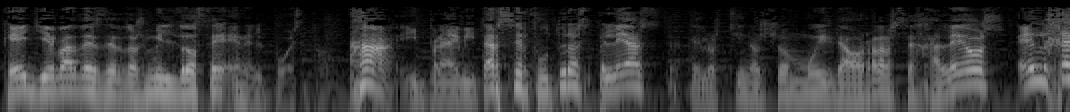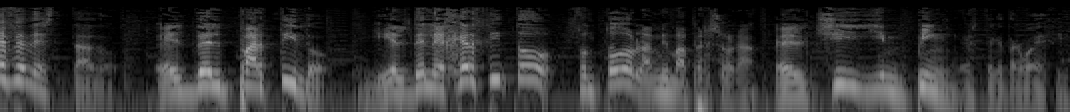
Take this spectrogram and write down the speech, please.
que lleva desde 2012 en el puesto. Ah, y para evitarse futuras peleas, que los chinos son muy de ahorrarse jaleos, el jefe de Estado, el del partido y el del ejército son todos la misma persona. El Xi Jinping, este que te acabo de decir.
